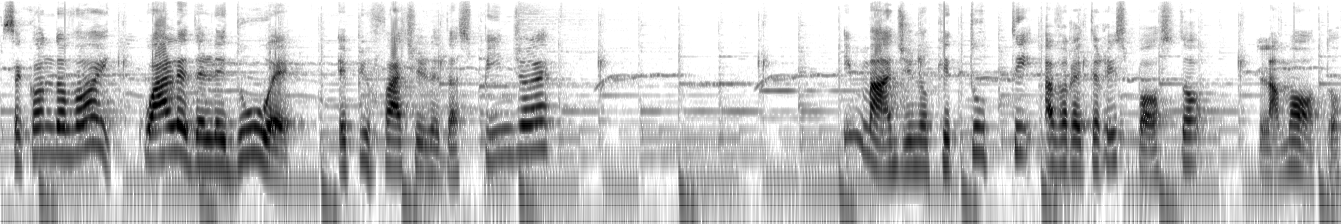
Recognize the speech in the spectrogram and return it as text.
secondo voi quale delle due è più facile da spingere. Immagino che tutti avrete risposto la moto.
